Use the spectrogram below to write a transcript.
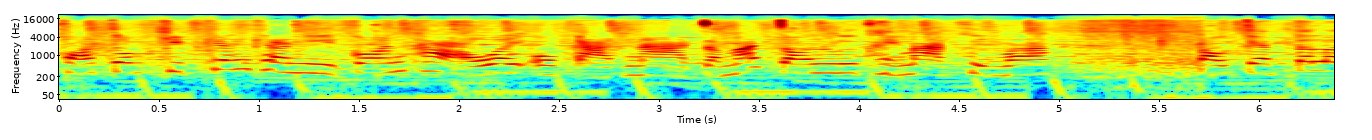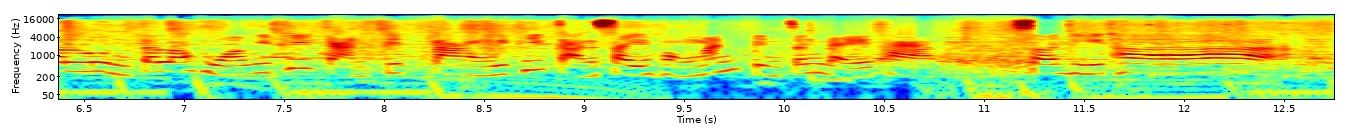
ขอจบคลิปเพียงแค่นี้ก่อนค่ะเอาไว้โอกาสหน้าจะมาจอนลึกให้มากขึ้นว่าเตาแก๊สแต่ละรุ่นแต่ละหัววิธีการติดตั้งวิธีการใส่ของมันเป็นจังไดค่ะ สวัสดีค่ะ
